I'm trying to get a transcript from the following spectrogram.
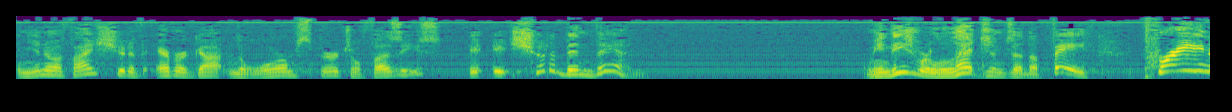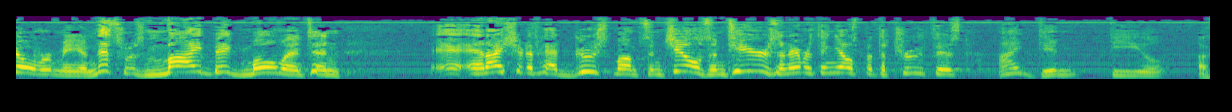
and you know, if I should have ever gotten the warm spiritual fuzzies, it, it should have been then. I mean, these were legends of the faith praying over me, and this was my big moment, and, and I should have had goosebumps and chills and tears and everything else, but the truth is, I didn't feel a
